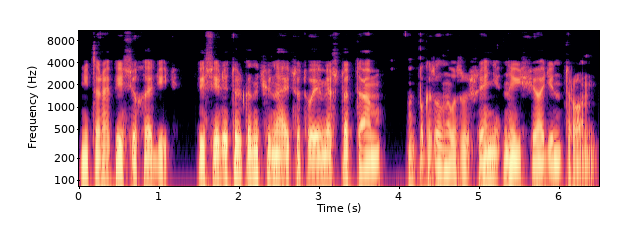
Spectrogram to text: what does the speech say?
«Не торопись уходить. Веселье только начинается, твое место там», — он показал на возвышение на еще один трон.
